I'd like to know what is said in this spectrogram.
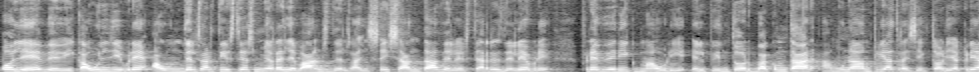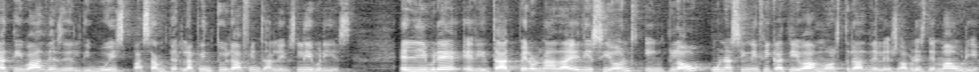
Oller dedica un llibre a un dels artistes més rellevants dels anys 60 de les Terres de l'Ebre, Frederic Mauri. El pintor va comptar amb una àmplia trajectòria creativa des del dibuix passant per la pintura fins a l'exlibris. El llibre, editat per Onada Edicions, inclou una significativa mostra de les obres de Mauri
